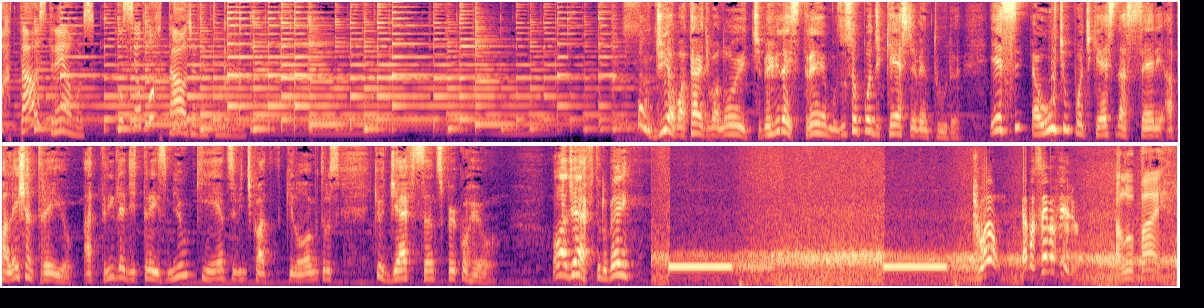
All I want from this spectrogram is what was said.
Portal Extremos, o seu portal de aventura. Bom dia, boa tarde, boa noite. Bem-vindo a Extremos, o seu podcast de aventura. Esse é o último podcast da série Appalachian Trail, a trilha de 3.524 quilômetros que o Jeff Santos percorreu. Olá, Jeff, tudo bem? João, é você, meu filho? Alô, pai.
